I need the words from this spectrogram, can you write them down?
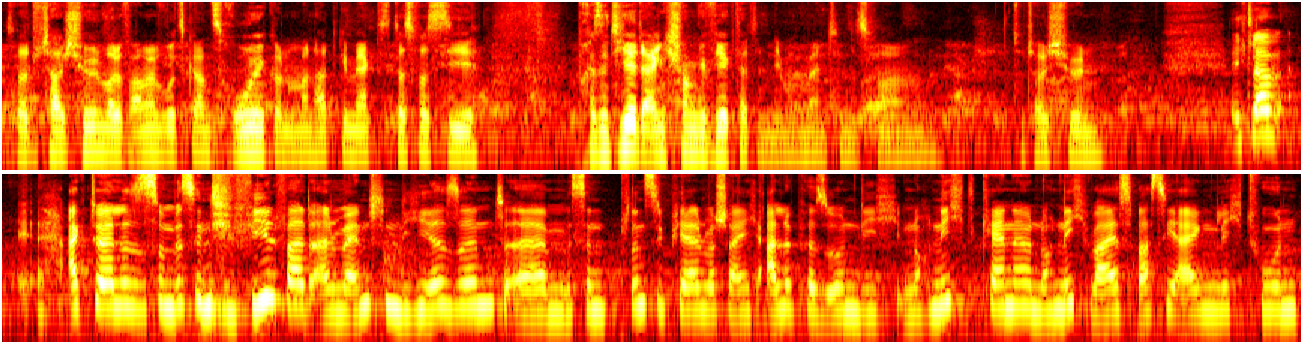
es ähm, war total schön, weil auf einmal wurde es ganz ruhig und man hat gemerkt, dass das, was sie präsentiert, eigentlich schon gewirkt hat in dem Moment und das war total schön. Ich glaube, aktuell ist es so ein bisschen die Vielfalt an Menschen, die hier sind. Ähm, es sind prinzipiell wahrscheinlich alle Personen, die ich noch nicht kenne und noch nicht weiß, was sie eigentlich tun,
